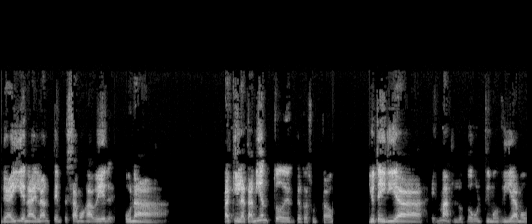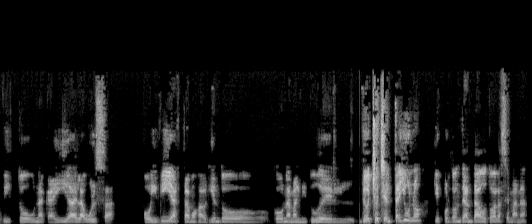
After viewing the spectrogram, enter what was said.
De ahí en adelante empezamos a ver un aquilatamiento del resultado. Yo te diría, es más, los dos últimos días hemos visto una caída de la bolsa. Hoy día estamos abriendo con una magnitud del, de 881 que es por donde han dado toda la semana.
